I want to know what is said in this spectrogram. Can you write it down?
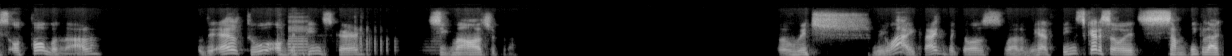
is orthogonal to the L2 of the mm. Pinsker sigma algebra. Uh, which we like, right? Because, well, we have Pinsker, so it's something like,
